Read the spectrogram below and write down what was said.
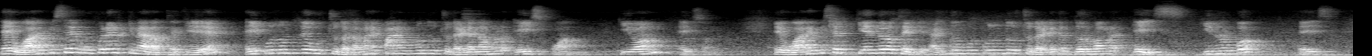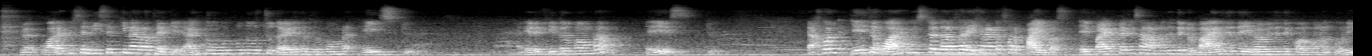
এই ওয়ারি পিসের উপরের কিনারা থেকে এই পর্যন্ত যে উচ্চতাটা মানে পানি পর্যন্ত উচ্চতা, এটার নাম হলো এইচ ওয়ান কি ওয়ান? এইচ ওয়ান এই ওয়ারি পিসের কেন্দ্র থেকে একদম উপর পর্যন্ত উচ্চতা, এটাকে ধরবো আমরা এইচ কি ধরবো? এইচ ওয়ারি পিসের নিচের কিনারা থেকে একদম উপর পর্যন্ত উচ্চতা, এটাকে ধরবো আমরা এইচ টু এটা কি ধরবো আমরা? এইচ টু এখন এই যে ওয়ারি পিসটা দ্বারা স্যার, এখানে একটা স্যার পাইপ আছে। এই পাইপটাকে স্যার আমরা যদি একটু বাইরে যদি এইভাবে যদি কল্পনা করি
